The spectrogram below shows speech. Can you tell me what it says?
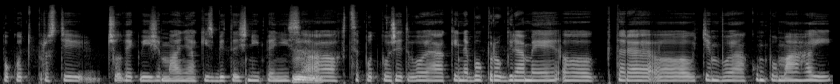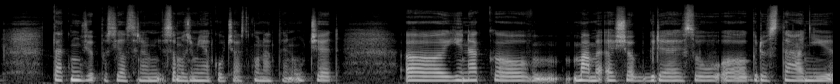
pokud prostě člověk ví, že má nějaký zbytečný peníze hmm. a chce podpořit vojáky nebo programy, které těm vojákům pomáhají, tak může posílat samozřejmě nějakou částku na ten účet. Eh, jinak eh, máme e-shop, kde jsou eh, k dostání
